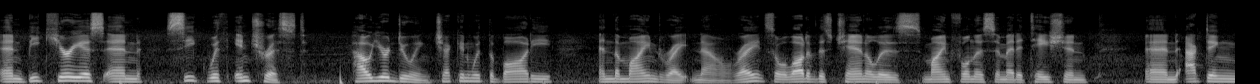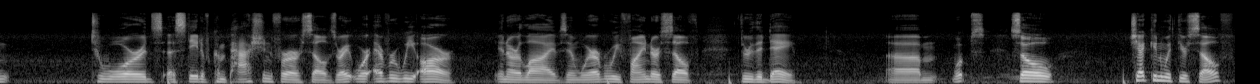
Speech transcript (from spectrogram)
And be curious and seek with interest how you're doing. Check in with the body and the mind right now, right? So a lot of this channel is mindfulness and meditation and acting towards a state of compassion for ourselves, right? Wherever we are in our lives and wherever we find ourselves through the day. Um, whoops. So check in with yourself.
